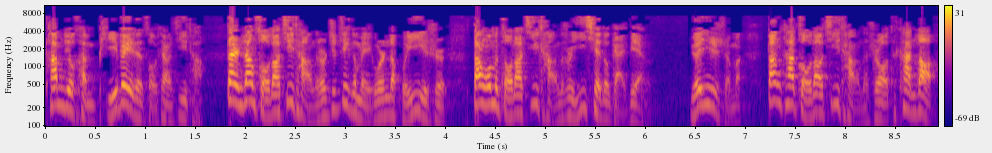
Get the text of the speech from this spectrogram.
他们就很疲惫的走向机场。但是当走到机场的时候，就这个美国人的回忆是：当我们走到机场的时候，一切都改变了。原因是什么？当他走到机场的时候，他看到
